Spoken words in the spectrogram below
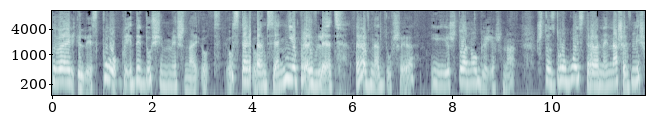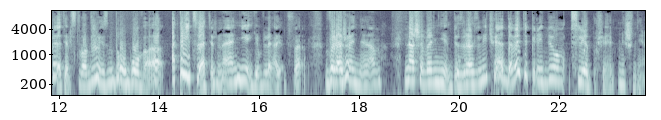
Говорились по предыдущим Мишнайот. Стараемся не проявлять равнодушие и что оно грешно, что с другой стороны наше вмешательство в жизнь другого отрицательное не является выражением нашего небезразличия. Давайте перейдем к следующей Мишне.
